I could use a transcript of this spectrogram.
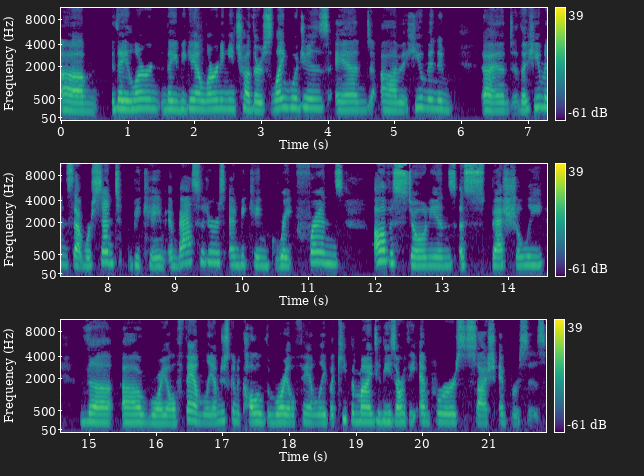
um, they learned they began learning each other's languages, and um, human and and the humans that were sent became ambassadors and became great friends of Astonians, especially the uh, royal family. I'm just going to call it the royal family, but keep in mind these are the emperors slash empresses.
